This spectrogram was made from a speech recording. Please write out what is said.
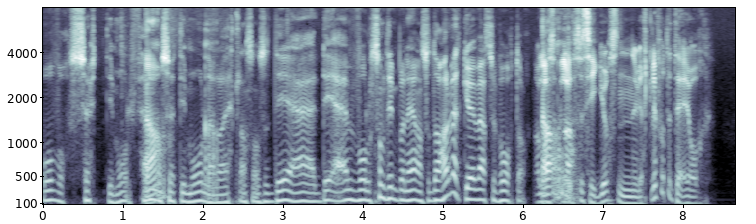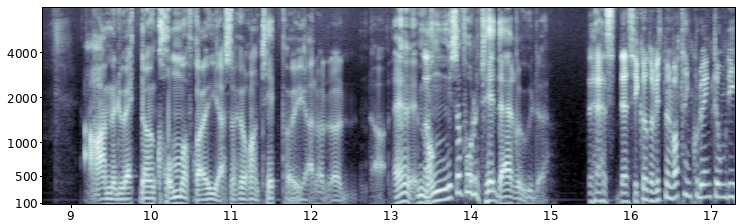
over 70 mål. 75 mål eller et eller annet sånt. Så det er, det er voldsomt imponerende. Så da har det vært gøy å være supporter. Har Lasse, Lasse Sigurdsen virkelig fått det til i år? Ja, men du vet, når han kommer fra øya, så hører han til på øya. Da, da, ja, det er mange som får det til der ute. Det er, det er sikkert og visst, men hva tenker du egentlig om de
